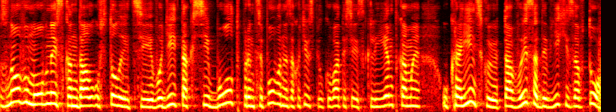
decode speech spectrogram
Знову мовний скандал у столиці. Водій таксі Болт принципово не захотів спілкуватися із клієнтками українською та висадив їх із авто.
